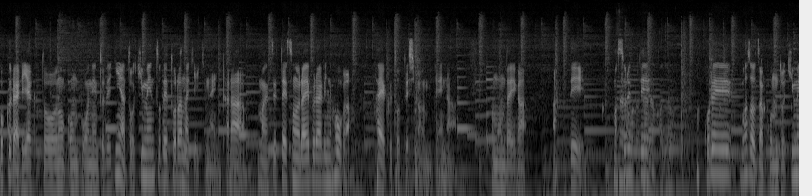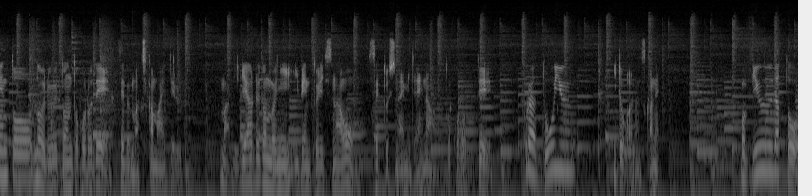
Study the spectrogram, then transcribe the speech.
僕ら React のコンポーネント的にはドキュメントで取らなきゃいけないから、まあ、絶対そのライブラリの方が早く取ってしまうみたいな問題があって、まあ、それってまあこれ、わざわざこのドキュメントのルートのところで全部待ち構えてる。まあ、 real DOM に event listener をセットしないみたいなところって、これはどういう意図があるんですかね。こう Vue だと、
